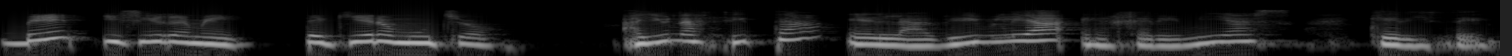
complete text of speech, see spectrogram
ven y sígueme, te quiero mucho. Hay una cita en la Biblia, en Jeremías, que dice,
